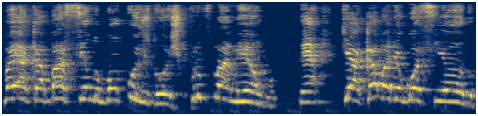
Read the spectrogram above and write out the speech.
vai acabar sendo bom para os dois. Para o Flamengo, né, que acaba negociando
